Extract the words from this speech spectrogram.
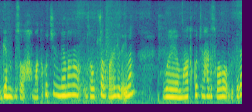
جامد بصراحة ما أعتقدش إن أنا مصورتوش على قناتي تقريبا وما أعتقدش إن حد صوره قبل كده.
